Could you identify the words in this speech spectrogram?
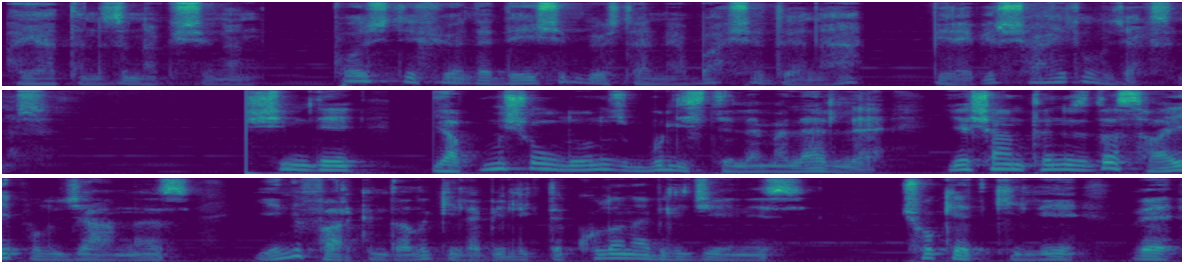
hayatınızın akışının pozitif yönde değişim göstermeye başladığına birebir şahit olacaksınız. Şimdi yapmış olduğunuz bu listelemelerle yaşantınızda sahip olacağınız yeni farkındalık ile birlikte kullanabileceğiniz çok etkili ve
